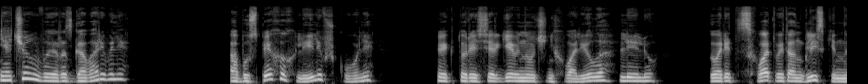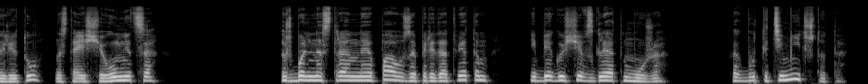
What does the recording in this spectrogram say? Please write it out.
И о чем вы разговаривали? Об успехах Лили в школе. Виктория Сергеевна очень хвалила Лилю. Говорит, схватывает английский на лету, настоящая умница. Уж больно странная пауза перед ответом и бегущий взгляд мужа. Как будто темнит что-то.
